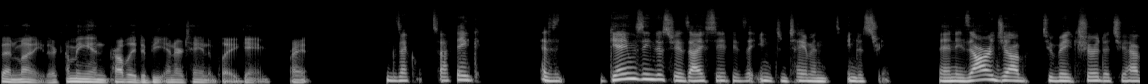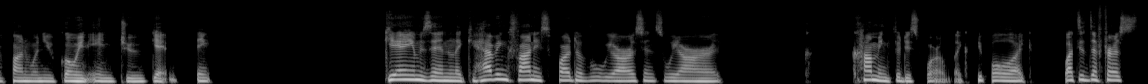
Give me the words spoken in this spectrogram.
spend money. They're coming in probably to be entertained and play a game, right? Exactly. So I think as games industry, as I see it, is the entertainment industry. And it's our job to make sure that you have fun when you're going into games. think games and like having fun is part of who we are since we are coming to this world. Like people like, what is the first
